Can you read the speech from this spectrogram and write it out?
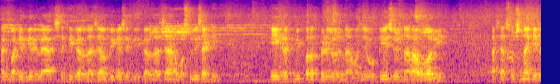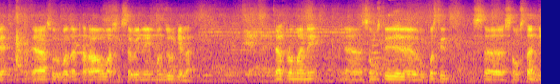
थकबाकीत गेलेल्या शेती कर्जाच्या व बिगर शेती कर्जाच्या वसुलीसाठी एक रकमी परतफेड योजना म्हणजे ओ टी एस योजना राबवावी. अशा सूचना केल्या. त्या स्वरूपाचा ठराव वार्षिक सभेने मंजूर केला. त्याचप्रमाणे संस्थे उपस्थित स संस्थांनी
